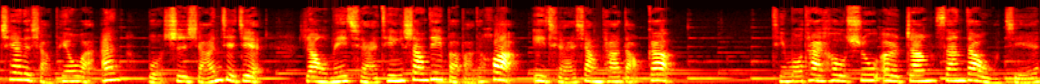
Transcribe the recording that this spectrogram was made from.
亲爱的小朋友，晚安！我是小恩姐姐，让我们一起来听上帝爸爸的话，一起来向他祷告。提摩太后书二章三到五节：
